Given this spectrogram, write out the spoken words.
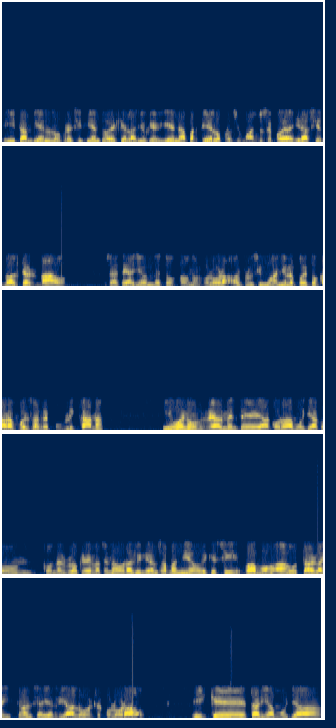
y también el ofrecimiento de que el año que viene, a partir de los próximos años, se pueda ir haciendo alternado. O sea, este año le toca a Honor Colorado, el próximo año le puede tocar a Fuerza Republicana. Y bueno, realmente acordamos ya con, con el bloque de la senadora Lilian Samaniego de que sí, vamos a votar la instancia y el diálogo entre Colorado y que estaríamos ya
